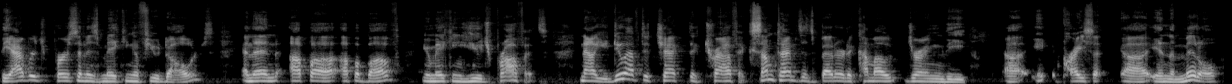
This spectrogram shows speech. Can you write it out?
The average person is making a few dollars, and then up uh, up above, you're making huge profits. Now, you do have to check the traffic. Sometimes it's better to come out during the uh, price uh, in the middle,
